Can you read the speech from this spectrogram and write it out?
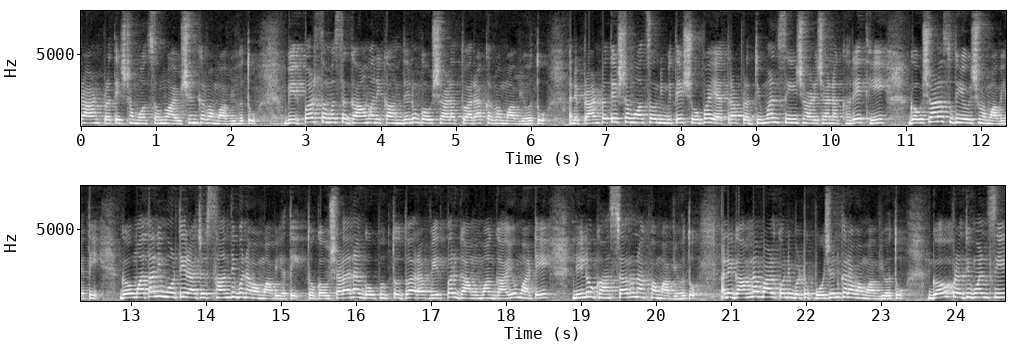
પ્રાણ પ્રતિષ્ઠા મહોત્સવનું આયોજન કરવામાં આવ્યું હતું. વીરપર સમસ્ત ગામ અને કામધેનુ ગૌશાળા દ્વારા કરવામાં આવ્યું હતું અને પ્રાણ પ્રતિષ્ઠા મહોત્સવ નિમિત્તે શોભાયાત્રા પ્રદ્યુમનસિંહ જાડેજાના ઘરેથી ગૌશાળા સુધી યોજવામાં આવી હતી. ગૌ માતાની મૂર્તિ રાજસ્થાનથી બનાવવામાં આવી હતી. તો ગૌશાળાના ગૌભક્તો દ્વારા વીરપર ગામમાં ગાયો માટે લીલો ઘાસચારો નાખવામાં આવ્યો હતો અને ગામના બાળકોને બટુક ભોજન કરાવવામાં આવ્યું હતું. ગૌ પ્રદ્યુમનસિંહ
